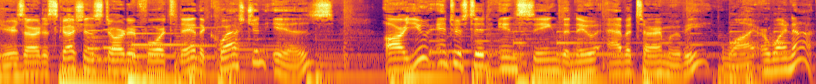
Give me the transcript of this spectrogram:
Here's our discussion starter for today. The question is Are you interested in seeing the new Avatar movie? Why or why not?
